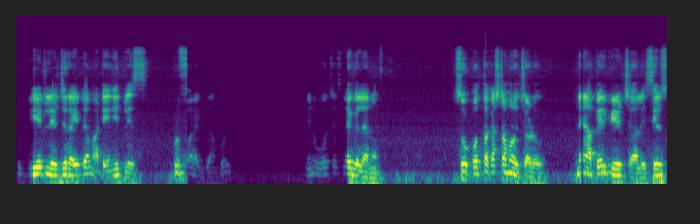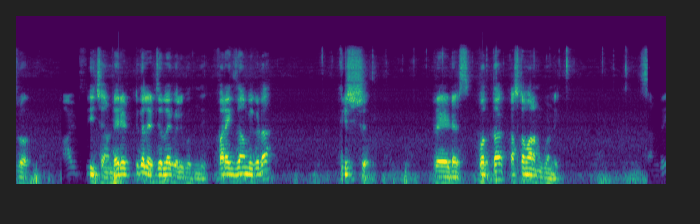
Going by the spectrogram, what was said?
to create ledger item at any place ఇప్పుడు ఫర్ ఎగ్జాంపుల్ నేను ఓచెస్లోకి వెళ్ళాను. సో కొత్త కస్టమర్ వచ్చాడు. నేను ఆ పేరు క్రియేట్ చేయాలి సేల్స్లో ఆల్ట్ సి ఇచ్చాను డైరెక్ట్గా లెడ్జర్లోకి వెళ్ళిపోతుంది. ఫర్ ఎగ్జాంపుల్ ఇక్కడ ఫిష్ ట్రేడర్స్ కొత్త కస్టమర్ అనుకోండి. సండ్రీ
